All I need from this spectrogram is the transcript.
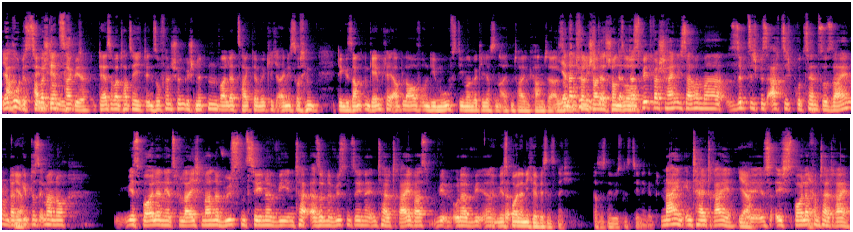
Ja gut, bis aber der zeigt, der ist aber tatsächlich insofern schön geschnitten, weil der zeigt ja wirklich eigentlich so den, den gesamten Gameplay-Ablauf und die Moves, die man wirklich aus den alten Teilen kannte. Also ja, natürlich, das, schon so das wird wahrscheinlich, sagen wir mal, 70 bis 80 Prozent so sein und dann ja. gibt es immer noch wir spoilern jetzt vielleicht mal eine Wüstenszene wie in Teil, also eine Wüstenszene in Teil 3, was, oder wie, äh, Wir spoilern nicht, wir wissen es nicht, dass es eine Wüstenszene gibt. Nein, in Teil 3. Ja. Ich, ich spoiler ja. von Teil 3.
